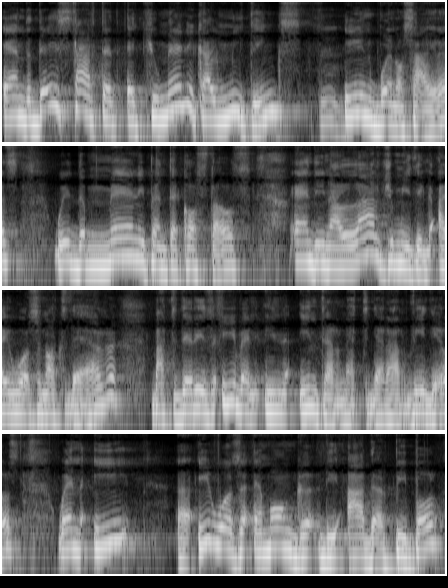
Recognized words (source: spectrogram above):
and they started ecumenical meetings in Buenos Aires with the many Pentecostals. And in a large meeting, I was not there, but there is even in internet there are videos when he uh, he was among the other people.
